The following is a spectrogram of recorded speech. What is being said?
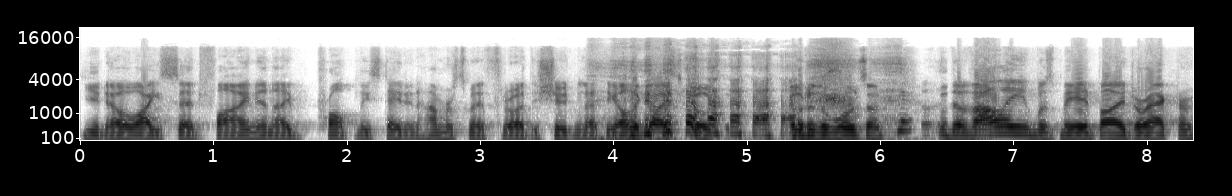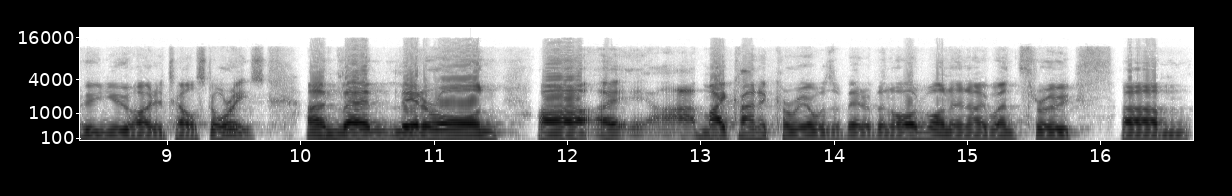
You know, I said fine, and I promptly stayed in Hammersmith throughout the shoot and let the other guys go to, go to the war zone. The Valley was made by a director who knew how to tell stories, and then later on, uh, I, uh, my kind of career was a bit of an odd one, and I went through um,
